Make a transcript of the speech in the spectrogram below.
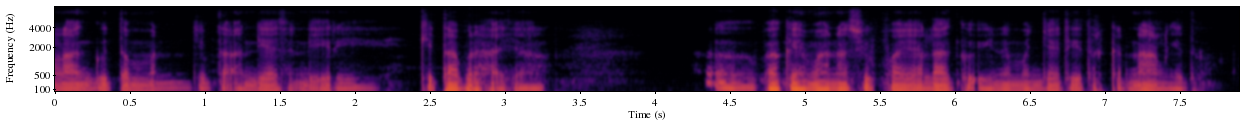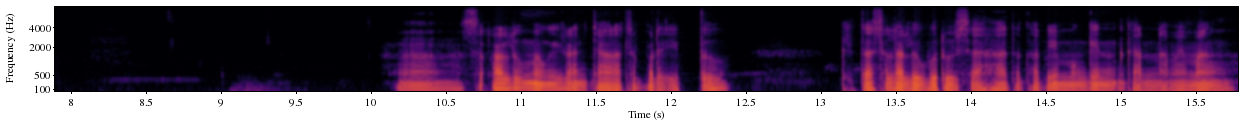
lagu teman ciptaan dia sendiri kita berhayal. Uh, bagaimana supaya lagu ini menjadi terkenal gitu? Uh, selalu memikirkan cara seperti itu. Kita selalu berusaha tetapi mungkin karena memang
